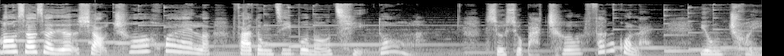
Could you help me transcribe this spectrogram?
猫小姐的小车坏了，发动机不能启动了。秀秀把车翻过来，用锤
